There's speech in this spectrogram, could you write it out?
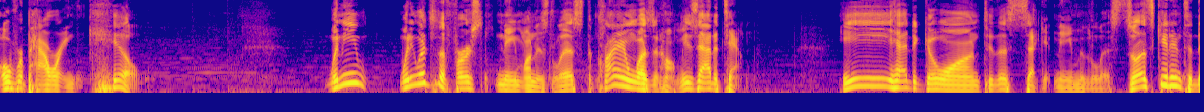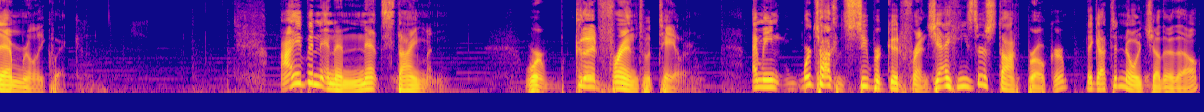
overpower and kill. When he when he went to the first name on his list, the client wasn't home. He's out of town. He had to go on to the second name of the list. So let's get into them really quick. Ivan and Annette Stineman were good friends with Taylor. I mean, we're talking super good friends. Yeah, he's their stockbroker. They got to know each other though,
